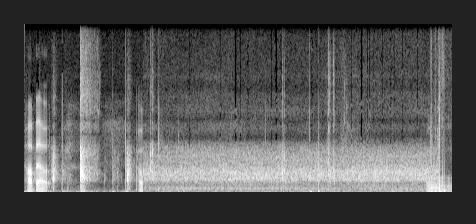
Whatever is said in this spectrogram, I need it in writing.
Hop out. Oh. Ooh.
